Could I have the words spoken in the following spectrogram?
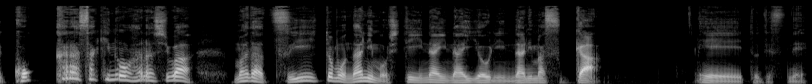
ー、こっから先のお話は、まだツイートも何もしていない内容になりますが、えー、とですね、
